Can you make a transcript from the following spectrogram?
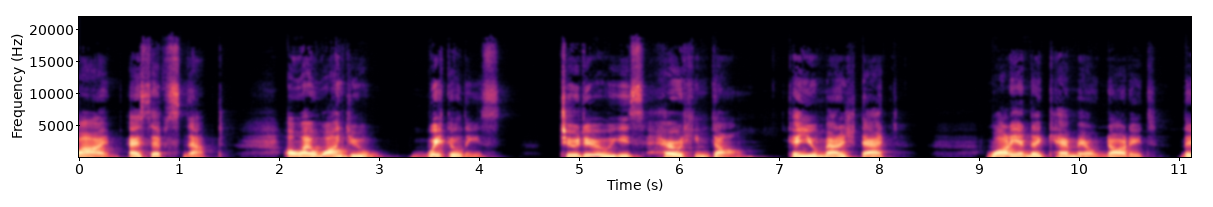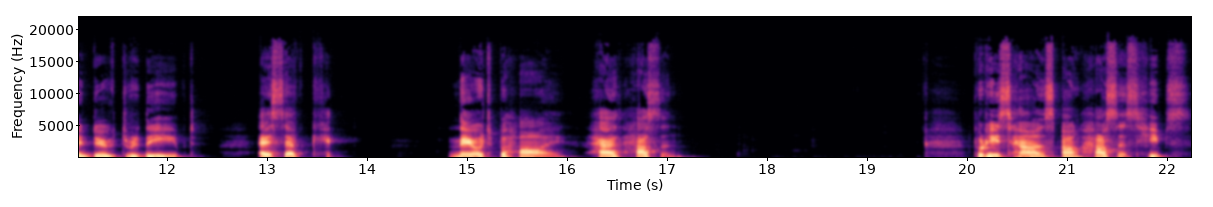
Fine, Assef snapped. All I want you wigglings to do is hold him down. Can you manage that? Wali and the Kamal nodded. They looked relieved. Assef knelt behind Hassan, put his hands on Hassan's hips,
